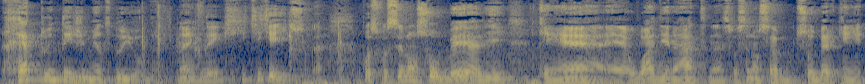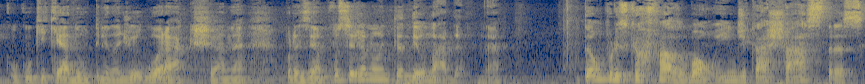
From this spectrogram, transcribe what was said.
reto entendimento do yoga. Né? O que, que, que, é isso? Né? Pô, se você não souber ali quem é, é o Adinath, né? se você não souber quem, o, o que, que é a doutrina de Goraksha, né? por exemplo, você já não entendeu nada. Né? Então, por isso que eu falo, bom, indicar Shastras,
